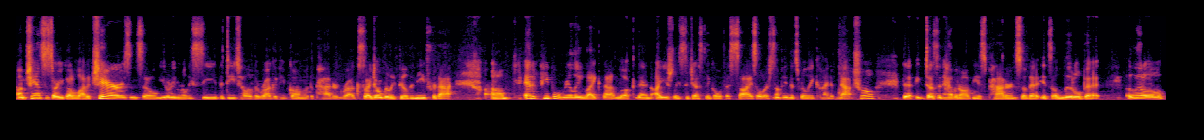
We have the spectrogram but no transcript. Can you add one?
Um, chances are you've got a lot of chairs, and so you don't even really see the detail of the rug if you've gone with a patterned rug. So I don't really feel the need for that. Um, and if people really like that look, then I usually suggest they go with a sisal or something that's really kind of natural, that it doesn't have an obvious pattern so that it's a little bit a little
